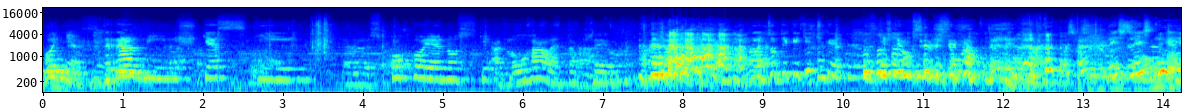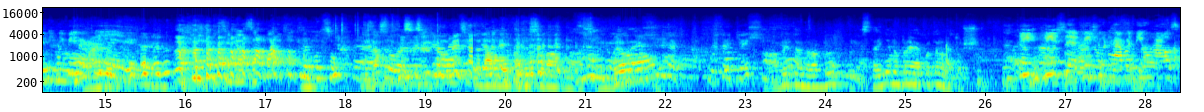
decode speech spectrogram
hodně zdraví, štěstí, eh, spokojenosti a dlouhá léta přeju. Ale co ty kytičky? Ten rok stejně dobrý jako ten letošní. He, said we should have a new house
